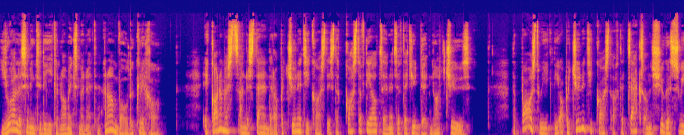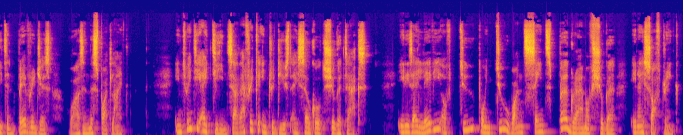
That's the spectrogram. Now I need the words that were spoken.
You are listening to the Economics Minute, and I'm Waldo Krugell. Economists understand that opportunity cost is the cost of the alternative that you did not choose. The past week, the opportunity cost of the tax on sugar sweetened beverages was in the spotlight. In 2018, South Africa introduced a so called sugar tax. It is a levy of 2.21 cents per gram of sugar in a soft drink.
